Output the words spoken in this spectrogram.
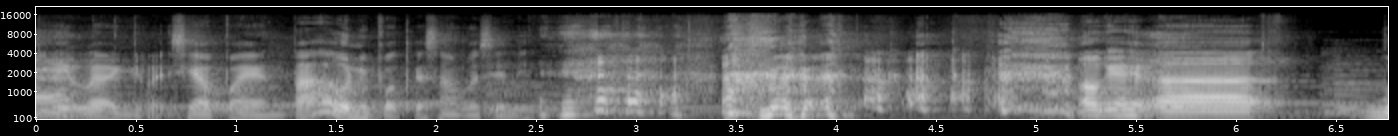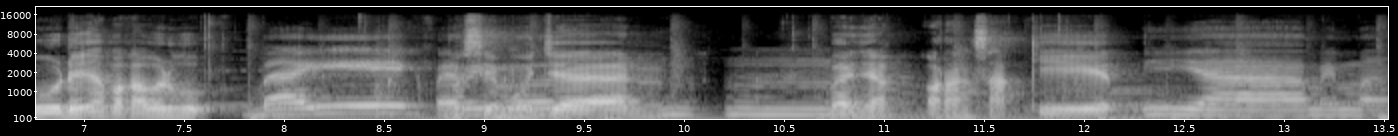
gila gila siapa yang tahu nih podcast sampai sini oke eh, Bu Daya apa kabar Bu Baik, musim good. hujan Mm, banyak orang sakit Iya, memang.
